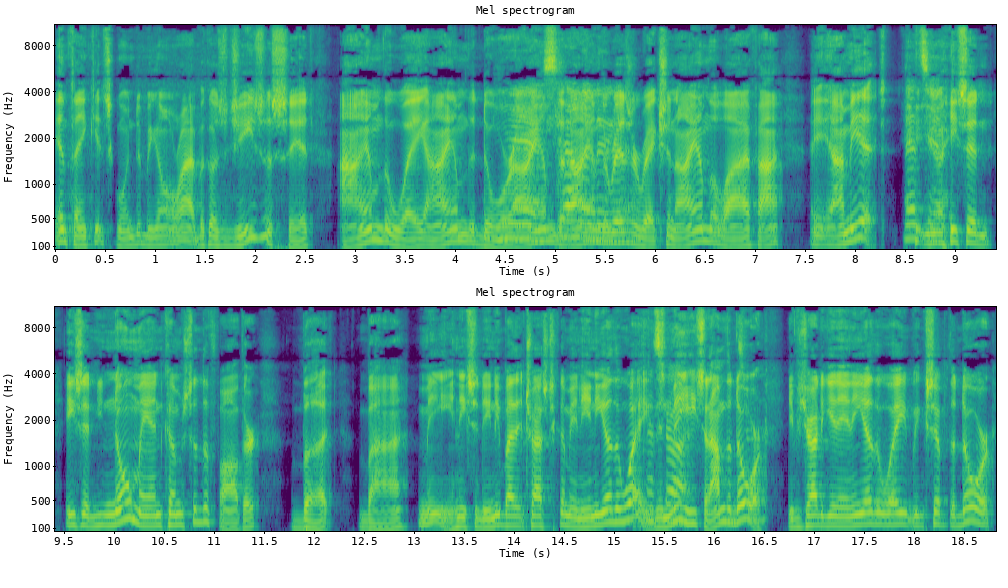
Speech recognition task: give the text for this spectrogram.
and think it's going to be all right because Jesus said, I am the way, I am the door, I am Yes, the I am the resurrection, I am the life, I I'm it. That's you know, it. he said he said no man comes to the Father but by me. And he said anybody that tries to come in any other way That's than right. me, he said I'm the That's door. right. If you try to get any other way except the door,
